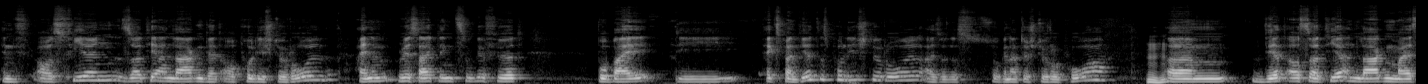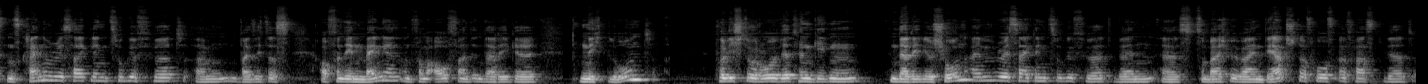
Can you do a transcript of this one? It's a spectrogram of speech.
In, aus vielen Sortieranlagen wird auch Polystyrol einem Recycling zugeführt, wobei die expandiertes Polystyrol, also das sogenannte Styropor, mhm. ähm, wird aus Sortieranlagen meistens keinem Recycling zugeführt, ähm, weil sich das auch von den Mengen und vom Aufwand in der Regel nicht lohnt. Polystyrol wird hingegen in der Regel schon einem Recycling zugeführt, wenn es zum Beispiel über einen Wertstoffhof erfasst wird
